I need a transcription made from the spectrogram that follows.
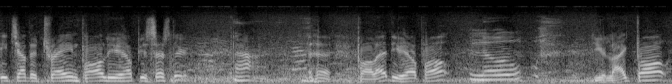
each other train. Paul, do you help your sister? Uh, Paulette, do you help Paul? no. Do you like Paul?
